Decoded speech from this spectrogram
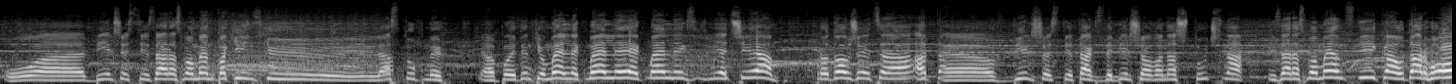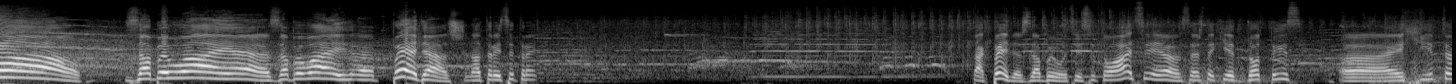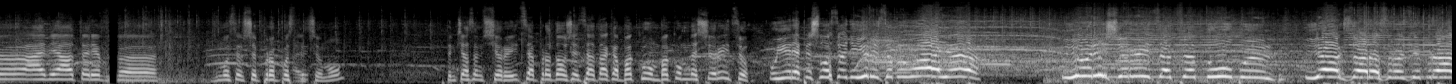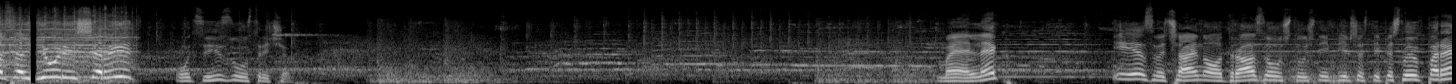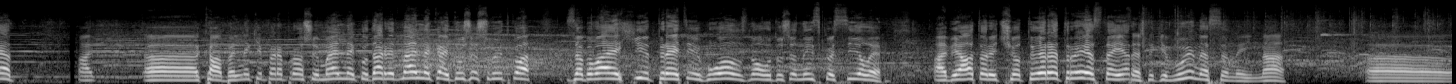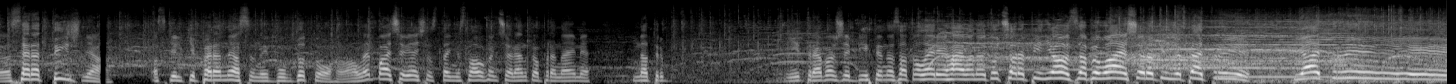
У е, більшості зараз момент Бакінський. Наступних е, поєдинків Мельник, Мельник, Мельник з м'ячем. Продовжується атака. Е, в більшості, так, здебільшого вона штучна. І зараз момент стійка, удар гол! Забиває, забиває е, Педяш на 33. Так, Педяш забив у цій ситуації. Все ж таки дотис е, хід е, авіаторів. Е, змусивши пропустити цьому. Тим часом Щириця продовжується атака Бакум. Бакум на Щирицю. У Юрія пішло сьогодні. Юрій забиває! Юрій Щириця це дубль! Як зараз розібрався Юрій Щириць у цій зустрічі. Мельник. І, звичайно, одразу у штучній більшості пішли вперед. А, кабельники, перепрошую, Мельник, удар від Мельника і дуже швидко забиває хід. Третій гол. Знову дуже низько сіли. Авіатори 4-3 стає. Теж таки винесений на е, серед тижня, оскільки перенесений був до того. Але бачив я, що Станіслав Гончаренко принаймні на три. І треба вже бігти назад Валерію Гайвану. І тут Шаропіньо забиває Шаропіньо 5-3. 5-3.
